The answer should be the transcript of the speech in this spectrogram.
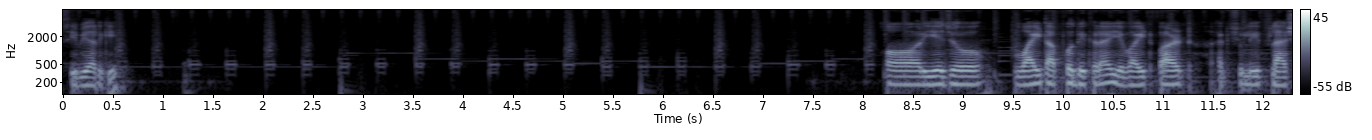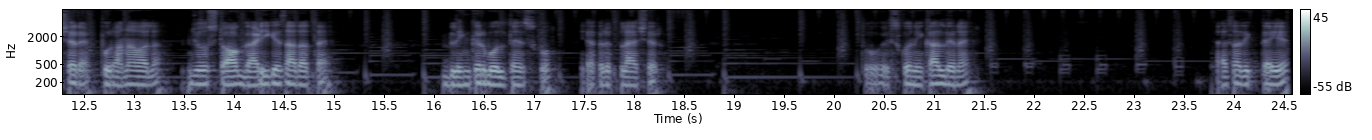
सीबीआर की। और ये जो वाइट आपको दिख रहा है, ये वाइट पार्ट एक्चुअली फ्लैशर है, पुराना वाला, जो स्टॉक गाड़ी के साथ आता है। ब्लिंकर बोलते हैं इसको, या फिर फ्लैशर तो इसको निकाल देना है। ऐसा दिखता है ये।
